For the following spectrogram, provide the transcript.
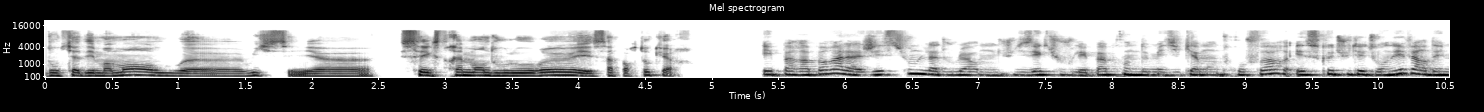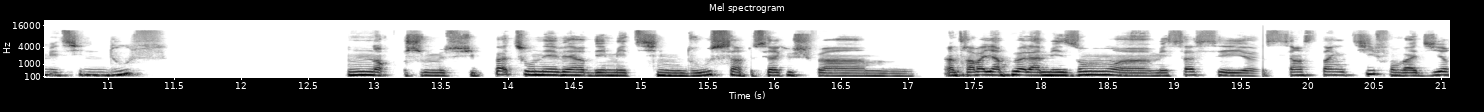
Donc il y a des moments où euh, oui, c'est euh, c'est extrêmement douloureux et ça porte au cœur. Et par rapport à la gestion de la douleur, donc tu disais que tu voulais pas prendre de médicaments trop forts, est-ce que tu t'es tournée vers des médecines douces? Non, je me suis pas tournée vers des médecines douces. C'est vrai que je fais un, travail un peu à la maison, euh, mais ça c'est c'est instinctif, on va dire.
